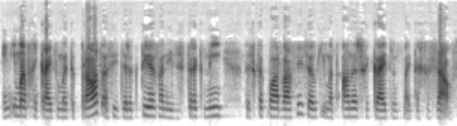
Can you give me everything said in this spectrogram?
en iemand gekry het om met te praat as die direkteur van die distrik nie beskikbaar was nie, sou ek iemand anders gekry het om met my te gesels.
